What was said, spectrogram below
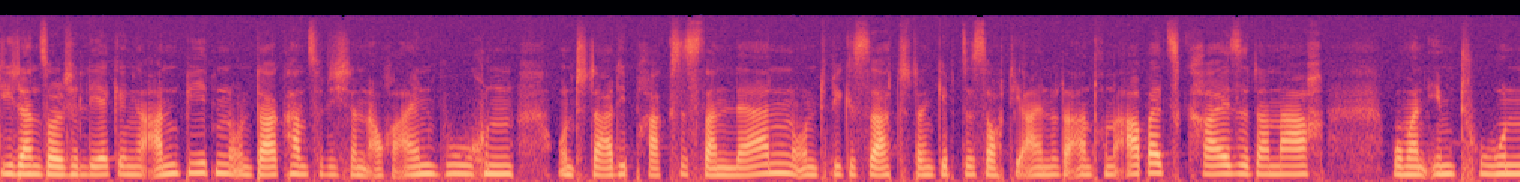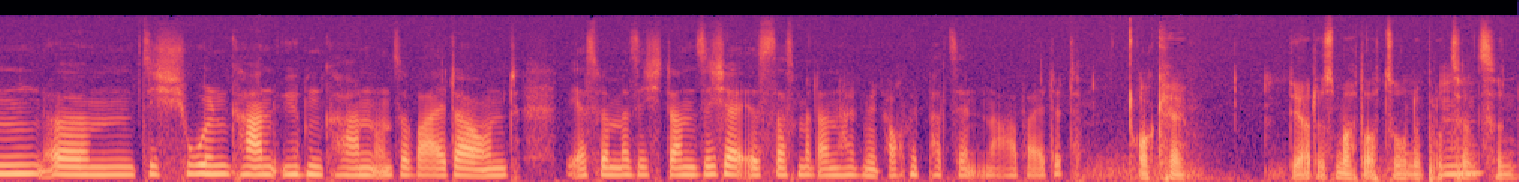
die dann solche Lehrgänge anbieten. Und da kannst du dich dann auch einbuchen und da die Praxis dann lernen. Und wie gesagt, dann gibt es auch die ein oder anderen Arbeitskreise danach, wo man im Tun ähm, sich schulen kann, üben kann und so weiter. Und erst wenn man sich dann sicher ist, dass man dann halt mit, auch mit Patienten arbeitet. Okay. Ja, das macht auch zu 100 Prozent mhm. Sinn.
